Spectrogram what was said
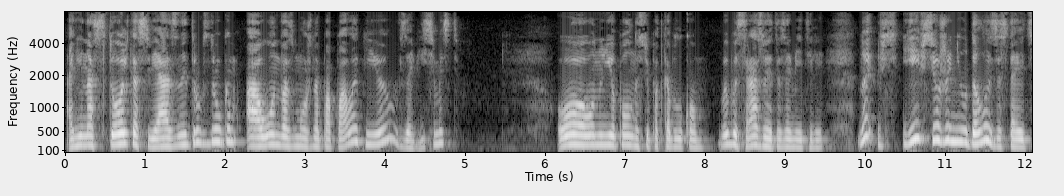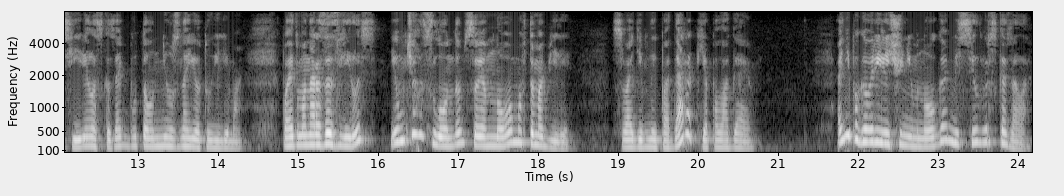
Они настолько связаны друг с другом, а он, возможно, попал от нее в зависимость. О, он у нее полностью под каблуком. Вы бы сразу это заметили. Но ей все же не удалось заставить Сирила сказать, будто он не узнает Уильяма. Поэтому она разозлилась и умчалась в Лондон в своем новом автомобиле. Свадебный подарок, я полагаю. Они поговорили еще немного, мисс Силвер сказала.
